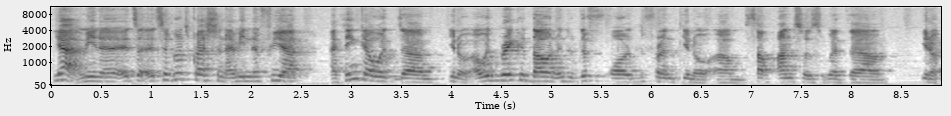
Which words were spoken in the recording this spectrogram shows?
Yeah, I mean, uh, it's a, it's a good question. I mean, if we, uh, I think I would, um, you know, I would break it down into diff- or different, you know, um, sub answers with, uh, you know,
